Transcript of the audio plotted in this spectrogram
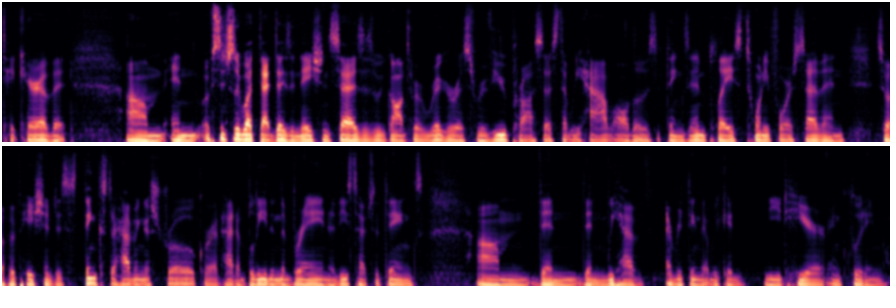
take care of it. Um, and essentially, what that designation says is we've gone through a rigorous review process that we have all those things in place 24 7. So, if a patient is, thinks they're having a stroke or have had a bleed in the brain or these types of things, um, then then we have everything that we could need here, including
